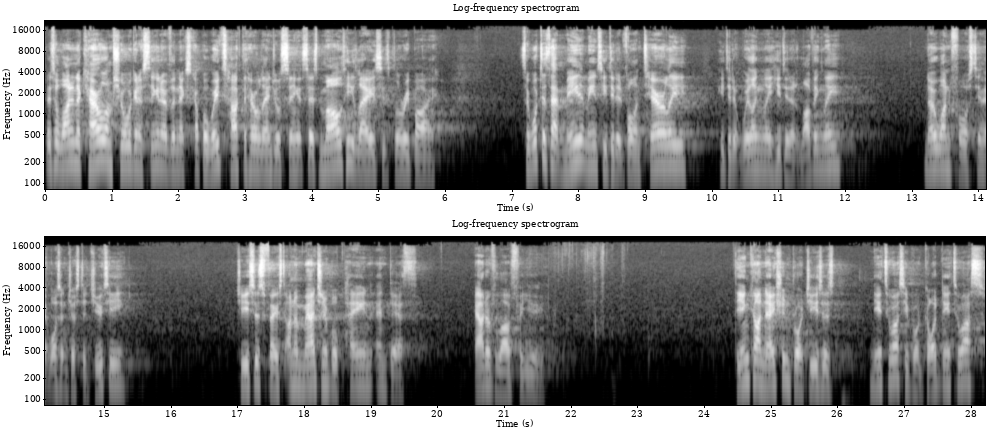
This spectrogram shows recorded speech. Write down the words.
There's a line in a carol, I'm sure we're going to sing it over the next couple of weeks. Hark the herald angels sing. It says, Mild he lays his glory by. So, what does that mean? It means he did it voluntarily, he did it willingly, he did it lovingly. No one forced him, it wasn't just a duty. Jesus faced unimaginable pain and death out of love for you. The incarnation brought Jesus near to us, he brought God near to us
